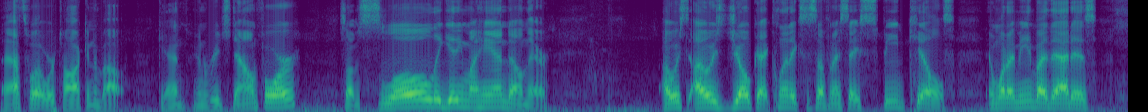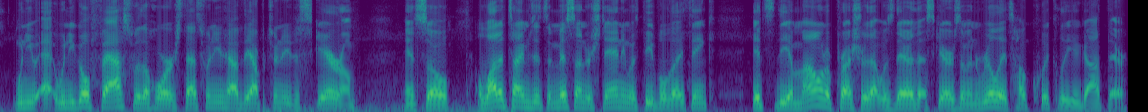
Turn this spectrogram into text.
That's what we're talking about. Again, I'm gonna reach down for her. So I'm slowly getting my hand down there. I always, I always joke at clinics and stuff and I say speed kills. And what I mean by that is when you, eh, when you go fast with a horse, that's when you have the opportunity to scare them. And so a lot of times it's a misunderstanding with people that I think it's the amount of pressure that was there that scares them and really it's how quickly you got there.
